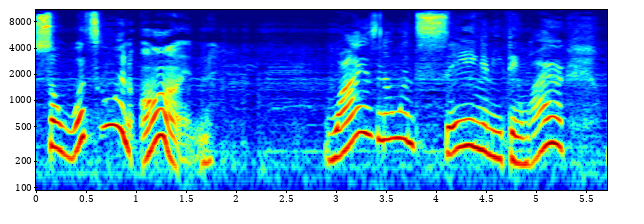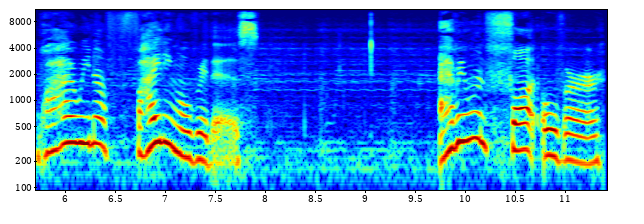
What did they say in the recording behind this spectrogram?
So what's going on? Why is no one saying anything? Why are why are we not fighting over this? Everyone fought over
